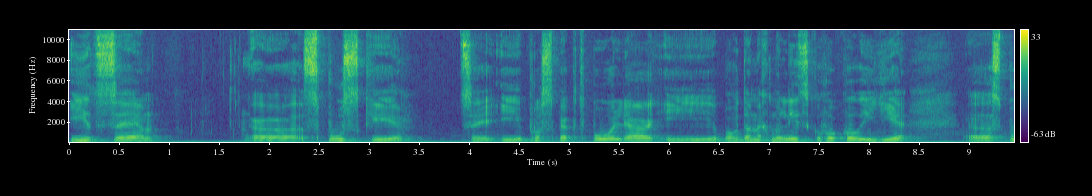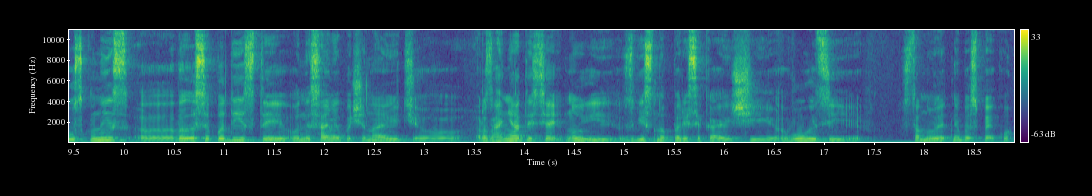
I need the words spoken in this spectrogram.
І це е, спуски, це і проспект Поля, і Богдана Хмельницького, коли є е, спуск вниз, е, велосипедисти вони самі починають розганятися, ну і, звісно, пересікаючи вулиці, становлять небезпеку.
